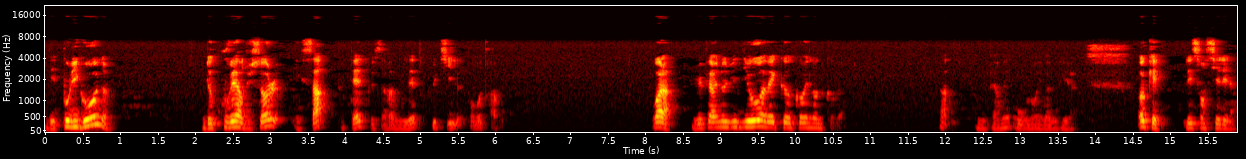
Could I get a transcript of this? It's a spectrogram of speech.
des polygones de couvert du sol, et ça, peut-être que ça va vous être utile pour vos travaux. Voilà, je vais faire une autre vidéo avec euh, Corinne Landcover. Ah, il me permet. Oh non, il va louper là. Ok, l'essentiel est là.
